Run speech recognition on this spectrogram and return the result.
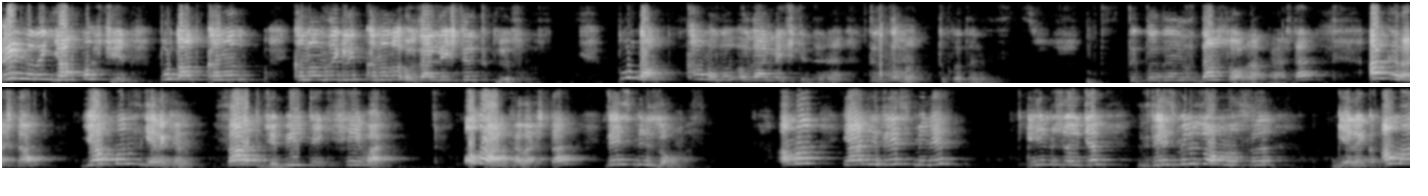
Banner'ı yapmak için buradan kanal kanalınıza girip kanalı özelleştire tıklıyorsunuz. Buradan kanalı özelleştirdiğini tıklama tıkladığınız tıkladığınızdan sonra arkadaşlar arkadaşlar yapmanız gereken sadece bir tek şey var. O da arkadaşlar resminiz olması. Ama yani resminiz şimdi söyleyeceğim resminiz olması gerek ama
